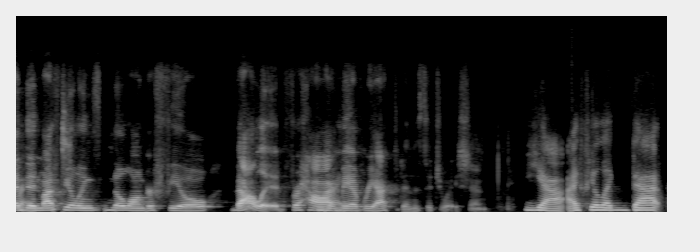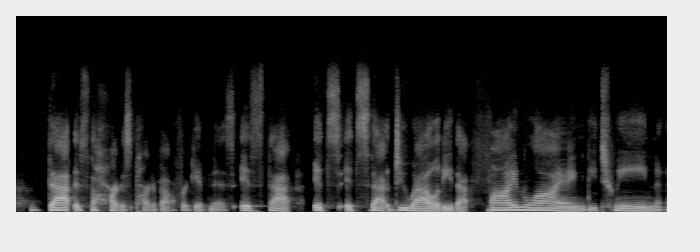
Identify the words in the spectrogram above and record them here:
And right. then my feelings no longer feel valid for how right. I may have reacted in the situation. Yeah, I feel like that that is the hardest part about forgiveness is that it's it's that duality, that fine line between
